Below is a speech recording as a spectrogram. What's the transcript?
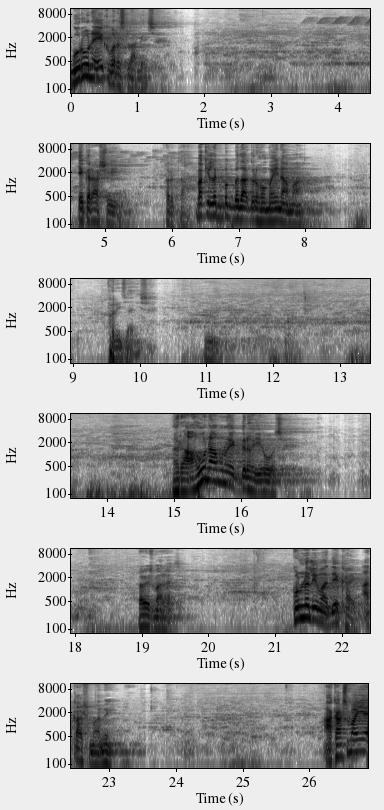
ગુરુને એક વર્ષ લાગે છે. એક રાશિ ફરતા. બાકી લગભગ બધા ગ્રહો મહિનામાં ફરી જાય છે. રાહુ નામનો એક ગ્રહ એવો છે. રવેશ મહારાજ, કુંડલીમાં દેખાય, આકાશમાં નહીં. આકાશમાં અહીંયા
